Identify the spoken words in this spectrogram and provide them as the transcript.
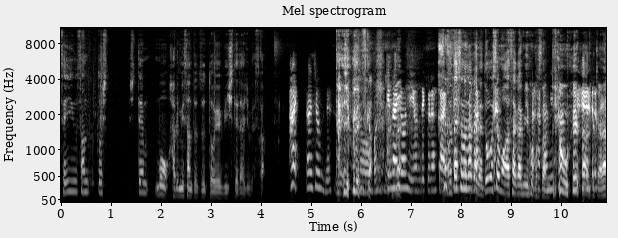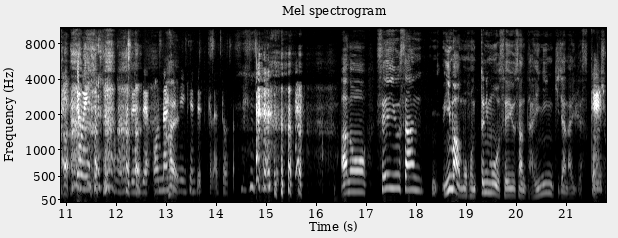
声優さんとししてもはるみさんとずっとお呼びして大丈夫ですか？はい、大丈夫です。大丈夫ですか？お好きなように呼んでください。私の中ではどうしても浅上陽子さんって思いがあるからでもいいです。全然同じ人間ですから、どうぞ。あの声優さん今はもう本当にもう声優さん大人気じゃないですか。です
